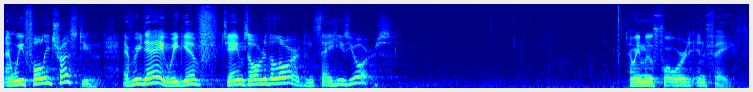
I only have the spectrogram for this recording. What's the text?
And we fully trust you. Every day we give James over to the Lord and say, He's yours. and we move forward in faith.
